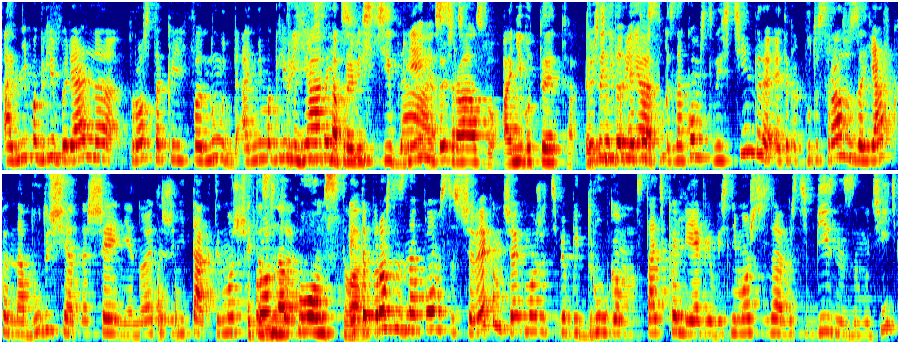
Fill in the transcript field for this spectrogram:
Они могли бы реально просто кайфануть, они могли бы Приятно провести время сразу, а не вот это. То есть это это, это знакомство из Тиндера, это как будто сразу заявка на будущие отношения, но это же не так. Ты можешь Это просто... знакомство. Это просто знакомство с человеком, человек может тебе быть другом, стать коллегой, вы с ним можете, не знаю, вести бизнес, замутить.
